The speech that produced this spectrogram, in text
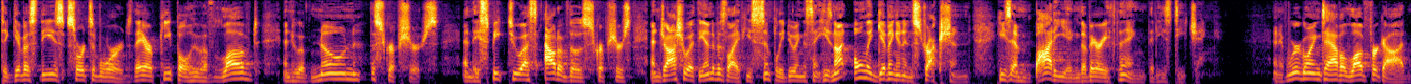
to give us these sorts of words. They are people who have loved and who have known the scriptures, and they speak to us out of those scriptures. And Joshua, at the end of his life, he's simply doing the same. He's not only giving an instruction, he's embodying the very thing that he's teaching. And if we're going to have a love for God,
